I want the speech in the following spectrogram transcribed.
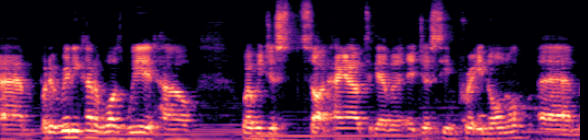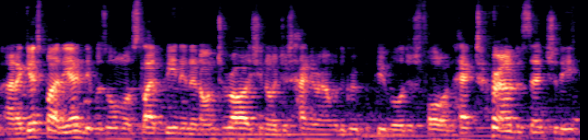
um, but it really kind of was weird how when we just started hanging out together, it just seemed pretty normal. Um, and I guess by the end, it was almost like being in an entourage, you know, just hanging around with a group of people, just following Hector around essentially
